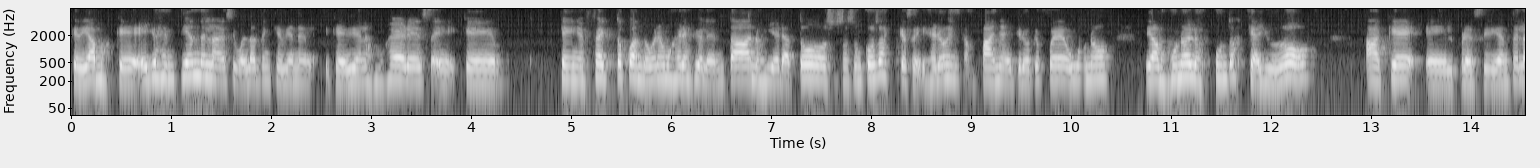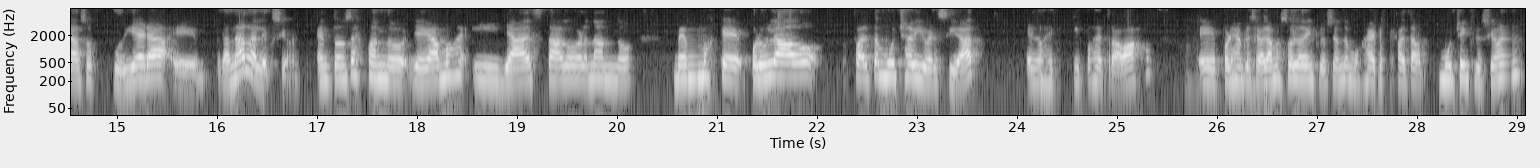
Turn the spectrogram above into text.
que, digamos que ellos entienden la desigualdad en que, vienen, que viven las mujeres, que, que, en efecto cuando una mujer es violentada nos hiera a todos, o sea, son cosas que se dijeron en campaña y creo que fue uno, digamos, uno de los puntos que ayudó a que el presidente Lazo pudiera eh, ganar la elección. Entonces, cuando llegamos y ya está gobernando, vemos que, por un lado, falta mucha diversidad en los equipos de trabajo. Eh, por ejemplo, si hablamos solo de inclusión de mujeres, falta mucha inclusión.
